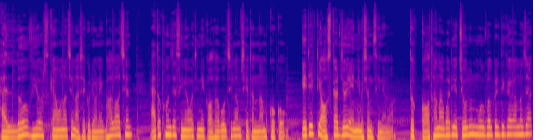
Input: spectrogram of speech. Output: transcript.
হ্যালো ভিউয়ার্স, কেমন আছেন? আশা করি অনেক ভালো আছেন। এতক্ষণ যে সিনেমাটি নিয়ে কথা বলছিলাম সেটার নাম কোকো। এটি একটি অস্কার জয়ী অ্যানিমেশন সিনেমা। তো কথা না বাড়িয়ে চলুন মূল গল্পের দিকে আগানো যাক।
